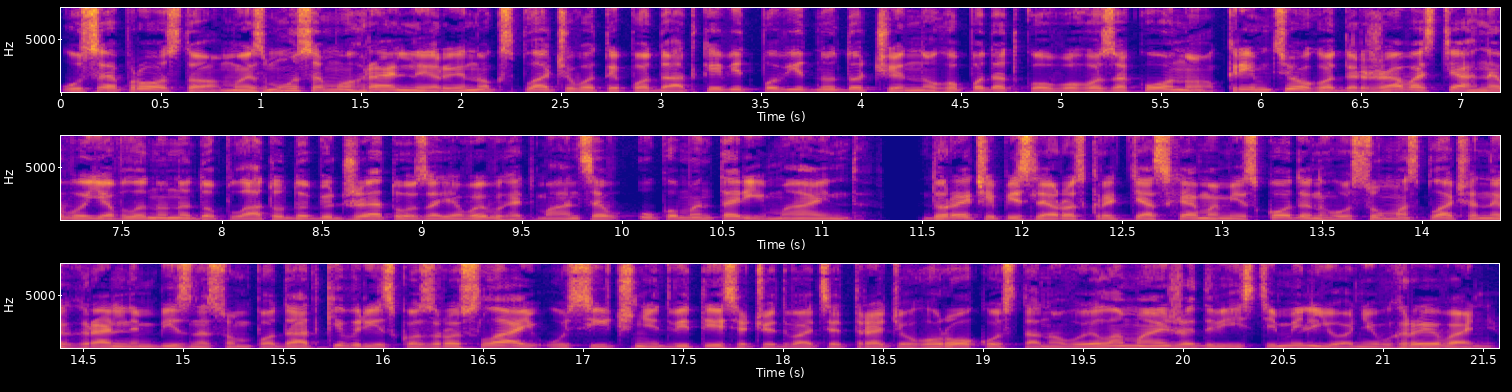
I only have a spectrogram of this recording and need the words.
Усе просто ми змусимо гральний ринок сплачувати податки відповідно до чинного податкового закону. Крім цього, держава стягне виявлену недоплату до бюджету, заявив Гетьманцев у коментарі Майнд. До речі, після розкриття схеми міскодингу сума сплачених гральним бізнесом податків різко зросла й у січні 2023 року становила майже 200 мільйонів гривень.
